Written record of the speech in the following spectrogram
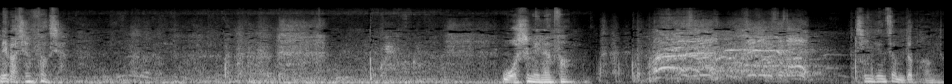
你把枪放下。我是梅兰芳。今天这么多朋友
